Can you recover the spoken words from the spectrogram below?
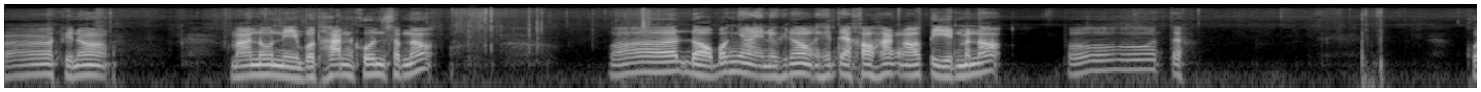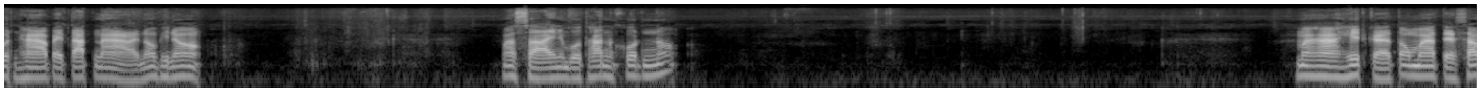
ว้าพี่น้องมาโน่นนี่บ่ทันคนสำเนาะ ว้าดอกบักใหญ่เนาะพี่น้องเห็นแต่เขาหักเอาตีนมันเนาะโป๊ดคนหาไปตัดหน้าเนาะพี่น้องมาสายในบ่ทันคนเนาะมาหาเฮ็ดก็ต้องมาแต่เช้า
